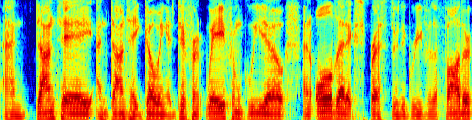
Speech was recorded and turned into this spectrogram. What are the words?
and Dante, and Dante going a different way from Guido, and all of that expressed through the grief of the father.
